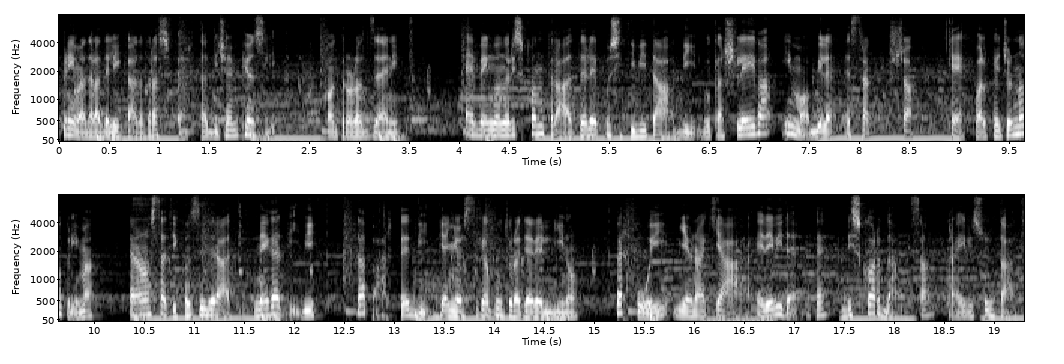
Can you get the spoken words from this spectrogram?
prima della delicata trasferta di Champions League contro lo Zenit e vengono riscontrate le positività di Lukas Leiva, Immobile e Stracoscia che qualche giorno prima erano stati considerati negativi da parte di Diagnostica Futura di Avellino per cui vi è una chiara ed evidente discordanza tra i risultati.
